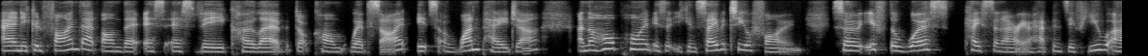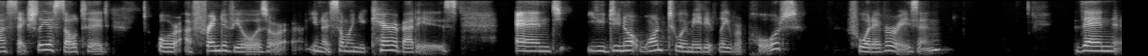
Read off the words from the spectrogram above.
And you can find that on the ssvcolab.com website. It's a one pager. And the whole point is that you can save it to your phone. So if the worst case scenario happens, if you are sexually assaulted or a friend of yours or you know someone you care about is, and you do not want to immediately report for whatever reason, then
